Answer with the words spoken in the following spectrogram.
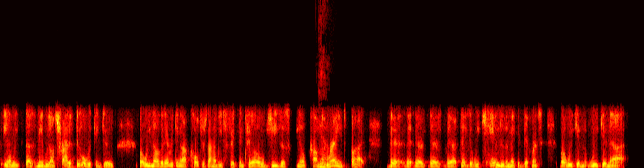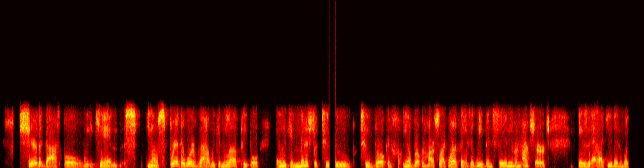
you know we, doesn't mean we don't try to do what we can do, but we know that everything in our culture is not going to be fixed until Jesus you know comes yeah. and reigns. But there there there there there are things that we can do to make a difference. But we can we can uh, share the gospel. We can you know, spread the word of God. We can love people and we can minister to to broken you know broken hearts. So like one of the things that we've been seeing even in our church is that like even with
